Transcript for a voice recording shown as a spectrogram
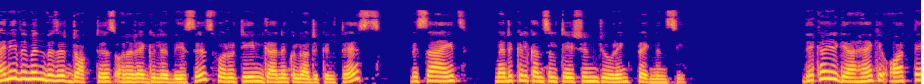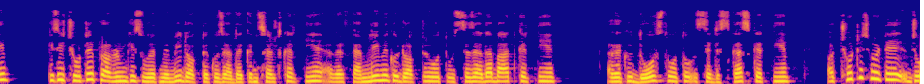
Many women visit doctors on a regular basis for routine gynecological tests besides medical consultation during pregnancy. دیکھا یہ گیا ہے کہ عورتیں کسی چھوٹے پرابلم کی صورت میں بھی ڈاکٹر کو زیادہ کنسلٹ کرتی ہیں اگر فیملی میں کوئی ڈاکٹر ہو تو اس سے زیادہ بات کرتی ہیں اگر کوئی دوست ہو تو اس سے ڈسکس کرتی ہیں اور چھوٹے چھوٹے جو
